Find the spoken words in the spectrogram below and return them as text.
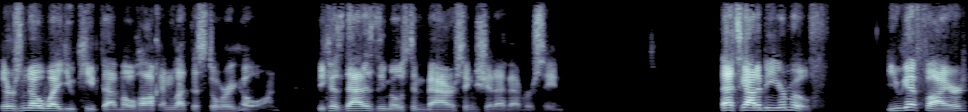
There's no way you keep that mohawk and let the story go on because that is the most embarrassing shit I've ever seen. That's got to be your move. You get fired.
